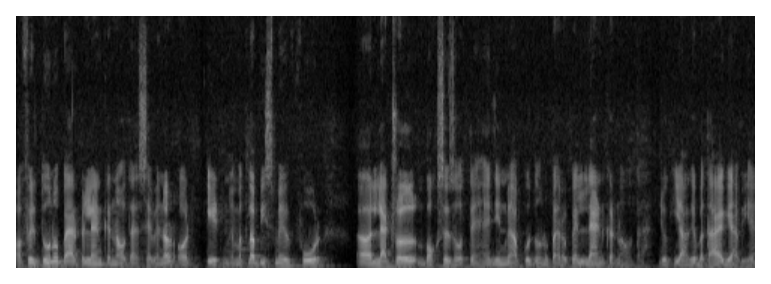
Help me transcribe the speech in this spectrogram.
और फिर दोनों पैर पे लैंड करना होता है सेवन और और एट में। मतलब इसमें फोर लेटरल बॉक्सेस होते हैं जिनमें आपको दोनों पैरों पे लैंड करना होता है, जो कि आगे बताया गया भी है।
